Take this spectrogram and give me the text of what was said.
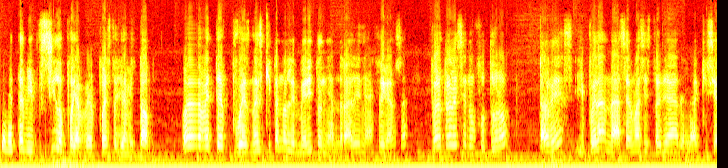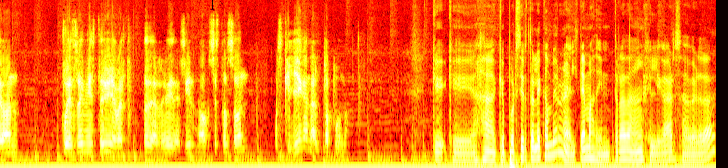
obviamente a mí sí lo podía haber puesto yo en mi top. Obviamente, pues no es quitándole mérito ni a Andrade ni a Ángel Garza, pero otra vez en un futuro, tal vez, y puedan hacer más historia de la que hicieron, pues Rey Misterio y Alberto de arriba y decir, no, pues estos son los que llegan al top 1. Que, que, ajá, que por cierto le cambiaron el tema de entrada a Ángel Garza, ¿verdad?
